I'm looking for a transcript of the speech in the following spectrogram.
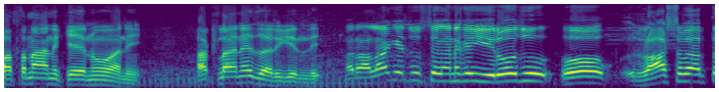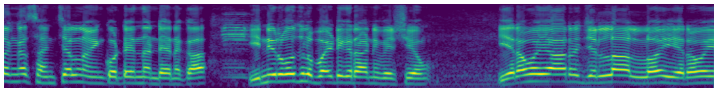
పతనానికేను అని. అట్లానే జరిగింది. మరి అలాగే చూస్తే కనుక ఈ రోజు ఓ రాష్ట్ర వ్యాప్తంగా సంచలనం ఇంకోటి ఏంటంటే కనుక ఇన్ని రోజులు బయటికి రాని విషయం ఇరవై ఆరు జిల్లాల్లో ఇరవై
